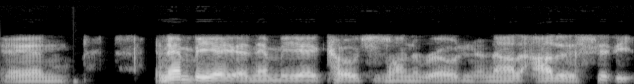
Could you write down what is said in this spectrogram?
and an NBA an NBA coach is on the road and out out of the city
